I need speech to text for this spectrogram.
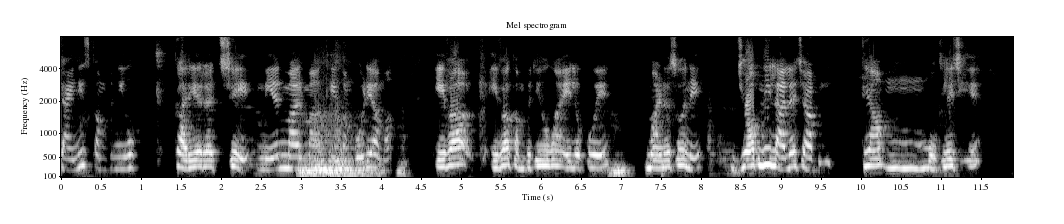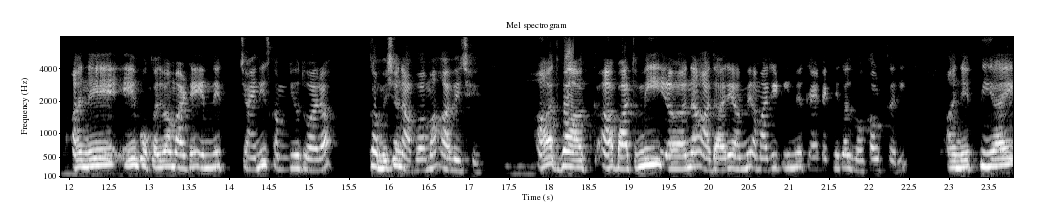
ચાઇનીઝ કંપનીઓ કાર્યરત છે મ્યાનમારમાં કે કંબોડિયામાં, એવા એવા કંપનીઓમાં એ લોકોએ માણસોને જોબની લાલચ આપી. ત્યાં મોકલે છે અને એ મોકલવા માટે એમને ચાઇનીઝ કંપનીઓ દ્વારા કમિશન આપવામાં આવે છે. આ ભાગ, આ બાતમી ના આધારે અમે, અમારી ટીમે ટેકનિકલ વર્કઆઉટ કરી અને પીઆઈ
